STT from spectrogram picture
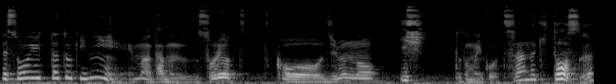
で、そういった時に、まあ多分それを、こう、自分の意志とともにこう、貫き通すっ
